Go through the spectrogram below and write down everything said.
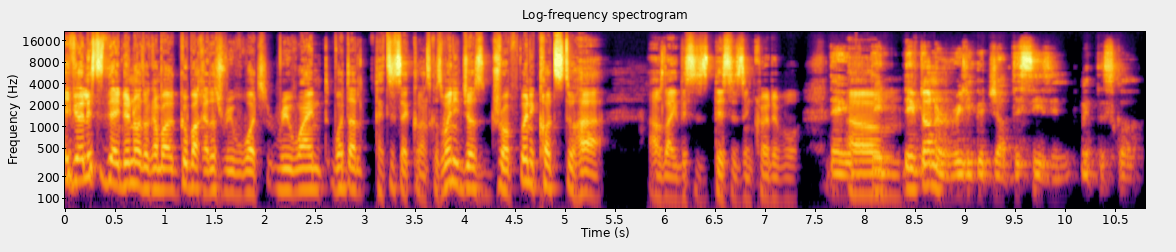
If you're listening and you don't know what I'm talking about, go back and just rewatch, rewind what that 30 seconds. Because when it just dropped, when it cuts to her, I was like, this is this is incredible. They, Um, they they've done a really good job this season with the score.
